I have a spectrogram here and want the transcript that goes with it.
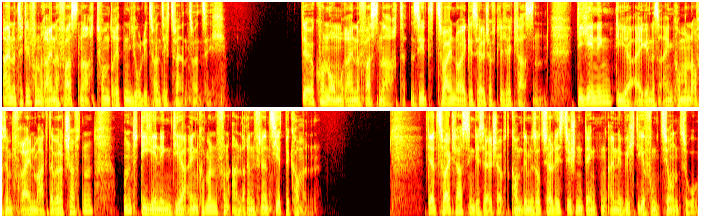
Ein Artikel von Rainer Fastnacht vom 3. Juli 2022. Der Ökonom Rainer Fastnacht sieht zwei neue gesellschaftliche Klassen. Diejenigen, die ihr eigenes Einkommen auf dem freien Markt erwirtschaften und diejenigen, die ihr Einkommen von anderen finanziert bekommen. Der Zweiklassengesellschaft kommt im sozialistischen Denken eine wichtige Funktion zu.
